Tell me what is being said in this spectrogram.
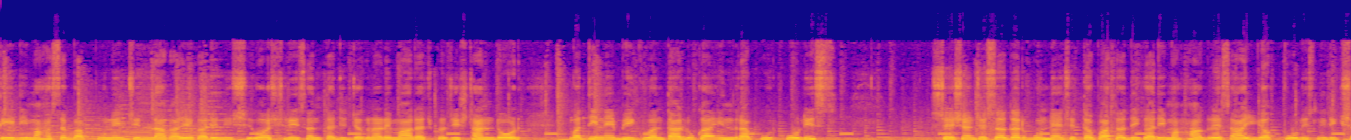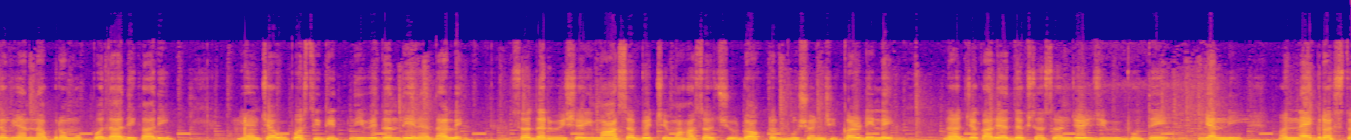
तेली महासभा पुणे जिल्हा कार्यकारिणी व श्री संताजी जगनाडे महाराज प्रतिष्ठान दोड वतीने भिगवण तालुका इंद्रापूर पोलीस स्टेशनचे सदर गुन्ह्याचे तपास अधिकारी महागडे सहाय्यक पोलीस निरीक्षक यांना प्रमुख पदाधिकारी यांच्या उपस्थितीत निवेदन देण्यात आले. सदरविषयी महासभेचे महासचिव डॉक्टर भूषणजी कर्डिले राज्य कार्याध्यक्ष संजयजी विभूते यांनी अन्यायग्रस्त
